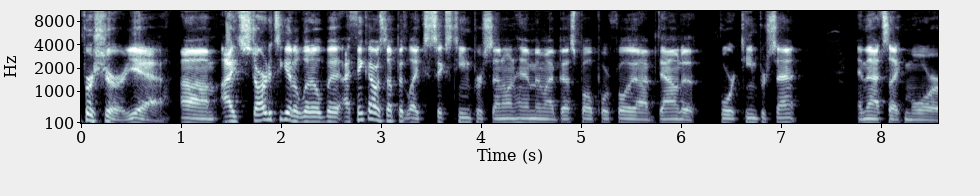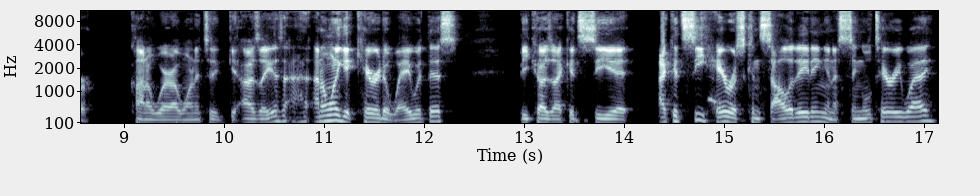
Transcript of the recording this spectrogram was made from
For sure, yeah. Um, I started to get a little bit. I think I was up at like 16% on him in my best ball portfolio. I'm down to 14%, and that's like more kind of where I wanted to get. I was like, I don't want to get carried away with this because I could see it. I could see Harris consolidating in a Singletary way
